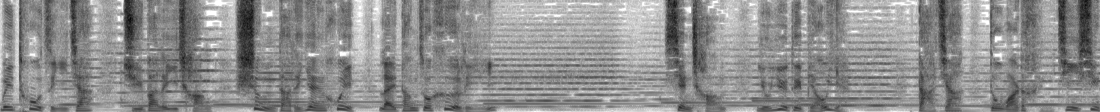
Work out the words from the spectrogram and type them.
为兔子一家举办了一场盛大的宴会，来当做贺礼。现场有乐队表演，大家都玩得很尽兴。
